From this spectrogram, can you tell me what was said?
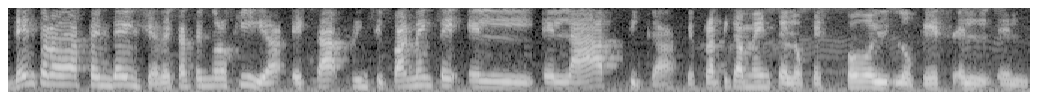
dentro de las tendencias de esta tecnología está principalmente el, la áptica, que es prácticamente lo que es todo lo que es el,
